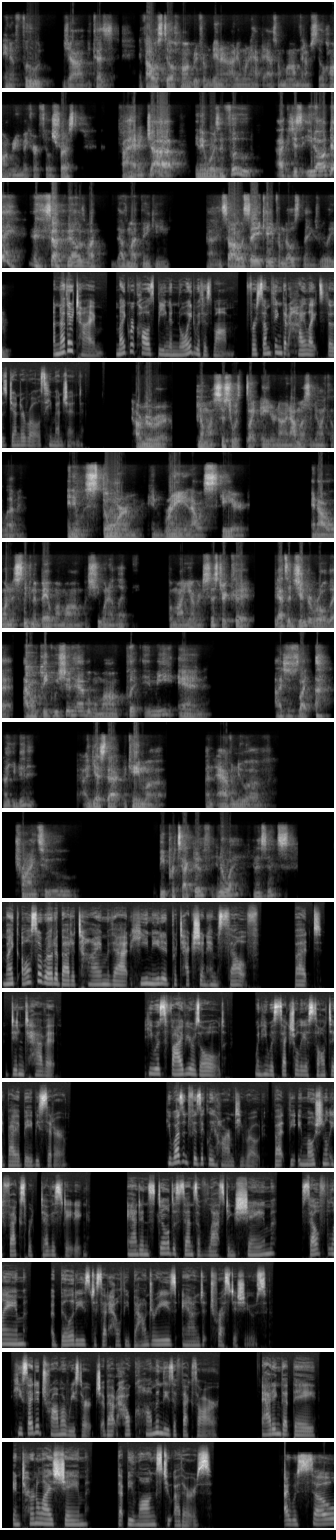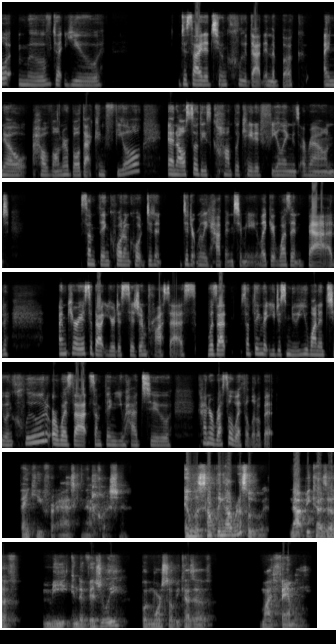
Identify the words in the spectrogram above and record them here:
in a food job because if I was still hungry from dinner, I didn't want to have to ask my mom that I'm still hungry and make her feel stressed. If I had a job and it wasn't food, I could just eat all day. so that was my that was my thinking, uh, and so I would say it came from those things, really. Another time, Mike recalls being annoyed with his mom for something that highlights those gender roles he mentioned. I remember you know, my sister was like eight or nine. I must have been like 11. And it was storm and rain, and I was scared. And I wanted to sleep in the bed with my mom, but she wouldn't let me. But my younger sister could. That's a gender role that I don't think we should have, but my mom put in me. And I just was like, no, you didn't. I guess that became a, an avenue of trying to be protective in a way, in a sense. Mike also wrote about a time that he needed protection himself, but didn't have it. He was five years old when he was sexually assaulted by a babysitter. He wasn't physically harmed, he wrote, but the emotional effects were devastating and instilled a sense of lasting shame, self blame, abilities to set healthy boundaries, and trust issues. He cited trauma research about how common these effects are, adding that they internalize shame that belongs to others. I was so moved that you decided to include that in the book. I know how vulnerable that can feel, and also these complicated feelings around something quote unquote didn't didn't really happen to me like it wasn't bad i'm curious about your decision process was that something that you just knew you wanted to include or was that something you had to kind of wrestle with a little bit Thank you for asking that question. It was something I wrestled with, not because of me individually, but more so because of my family.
